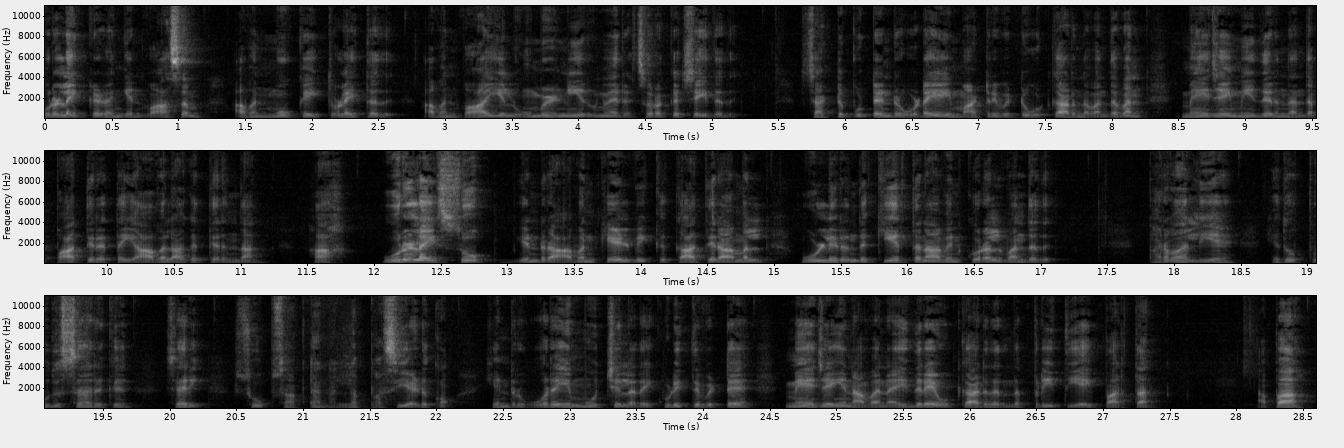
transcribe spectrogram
உருளைக்கிழங்கின் வாசம் அவன் மூக்கை துளைத்தது. அவன் வாயில் உமிழ்நீர் மேற சுரக்கச் செய்தது. சட்டு புட்டென்று உடையை மாற்றிவிட்டு உட்கார்ந்து வந்தவன் மேஜை மீதிருந்த அந்த பாத்திரத்தை ஆவலாக திறந்தான். ஆஹ் உருளை சூப் என்று அவன் கேள்விக்கு காத்திராமல் உள்ளிருந்து கீர்த்தனாவின் குரல் வந்தது. பரவாயில்லையே ஏதோ புதுசாக இருக்கு. சரி சூப் சாப்பிட்டா நல்லா பசி எடுக்கும் என்று ஒரே மூச்சில் அதை குடித்துவிட்டு மேஜையின் அவன் எதிரே உட்கார்ந்திருந்த பிரீத்தியை பார்த்தான். அப்பா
